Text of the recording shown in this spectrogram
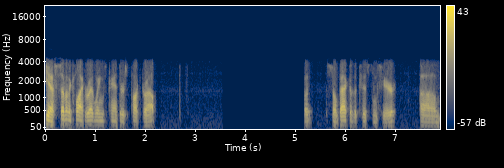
Yes, seven o'clock. Red Wings Panthers puck drop. But so back to the Pistons here. Um,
